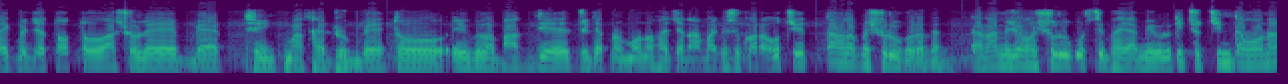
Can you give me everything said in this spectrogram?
দেখবেন যে তত আসলে ব্যাড থিঙ্ক মাথায় ঢুকবে। তো এগুলা বাদ দিয়ে যদি আপনার মনে হয় যে আমার কিছু করা উচিত, তাহলে আপনি শুরু করে দেন। কারণ আমি যখন শুরু করছি, ভাই, আমি এগুলো কিছু চিন্তাও না,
